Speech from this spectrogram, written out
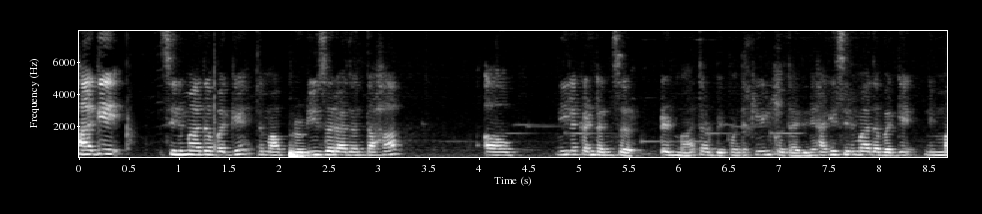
ಹಾಗೆ ಸಿನಿಮಾದ ಬಗ್ಗೆ ನಮ್ಮ ಪ್ರೊಡ್ಯೂಸರ್ ಆದಂತಹ ನೀಲಕಂಠನ್ ಸರ್ ಎರಡು ಮಾತಾಡಬೇಕು ಅಂತ ಕೇಳ್ಕೊತಾ ಇದ್ದೀನಿ. ಹಾಗೆ ಸಿನಿಮಾದ ಬಗ್ಗೆ ನಿಮ್ಮ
